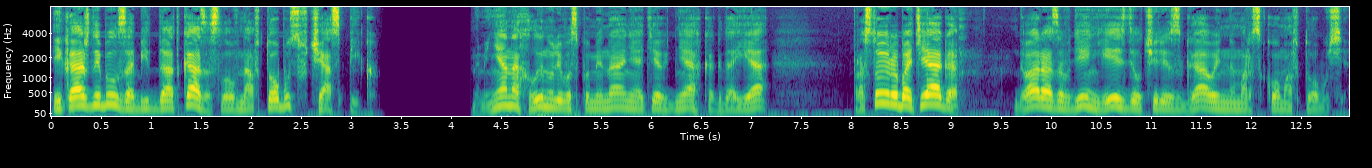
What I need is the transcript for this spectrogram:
и каждый был забит до отказа, словно автобус в час пик. На меня нахлынули воспоминания о тех днях, когда я, простой работяга, два раза в день ездил через гавань на морском автобусе.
